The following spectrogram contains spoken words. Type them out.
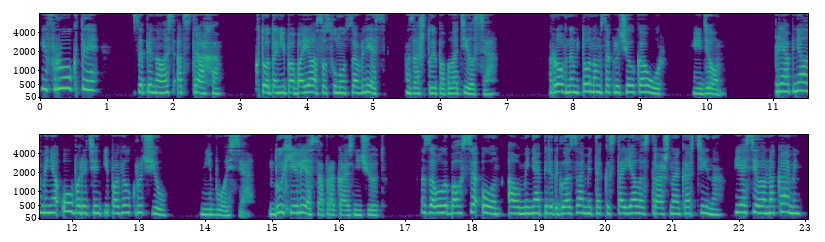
и фрукты», запиналась от страха. Кто-то не побоялся сунуться в лес, за что и поплатился. Ровным тоном заключил Каур. «Идем». Приобнял меня оборотень и повел к ручью. «Не бойся, духи леса проказничают». Заулыбался он, а у меня перед глазами так и стояла страшная картина. Я села на камень,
